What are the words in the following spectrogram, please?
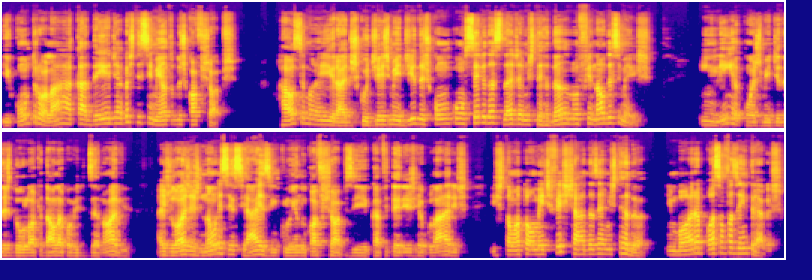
e controlar a cadeia de abastecimento dos coffee shops. Halseman irá discutir as medidas com o Conselho da cidade de Amsterdã no final desse mês. Em linha com as medidas do lockdown da Covid-19, as lojas não essenciais, incluindo coffee shops e cafeterias regulares, estão atualmente fechadas em Amsterdã, embora possam fazer entregas.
